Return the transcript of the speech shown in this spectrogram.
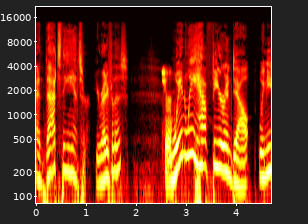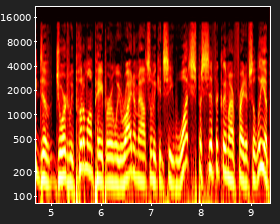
And that's the answer. You ready for this? sure. When we have fear and doubt, we need to, George, we put them on paper and we write them out so we can see what specifically am I afraid of. So, Liam,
